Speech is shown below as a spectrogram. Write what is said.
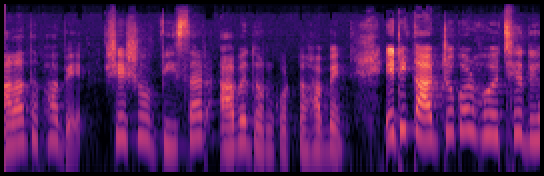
আলাদাভাবে সেসব ভিসার আবেদন করতে হবে। এটি কার্যকর হয়েছে দুই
